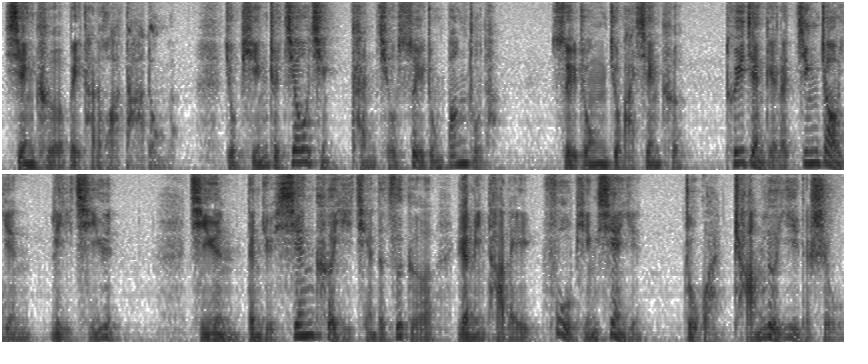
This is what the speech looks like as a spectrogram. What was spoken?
仙客被他的话打动了，就凭着交情恳求岁中帮助他。岁中就把仙客推荐给了京兆尹李奇运。齐运根据仙客以前的资格，任命他为富平县尹，主管长乐驿的事务。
